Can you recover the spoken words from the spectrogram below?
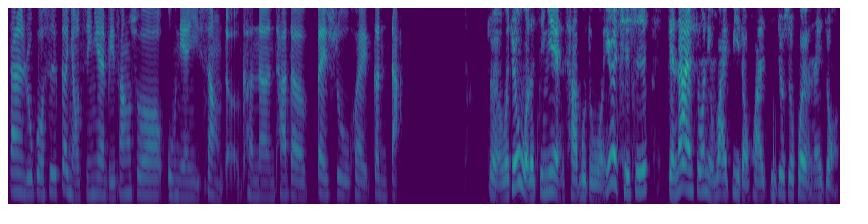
但如果是更有经验，比方说五年以上的，可能它的倍数会更大。对，我觉得我的经验也差不多，因为其实简单来说，你外币的话，其实就是会有那种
